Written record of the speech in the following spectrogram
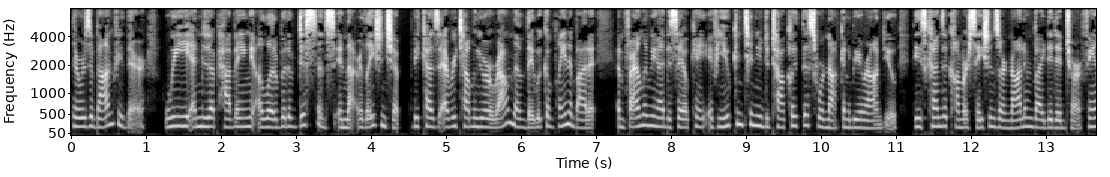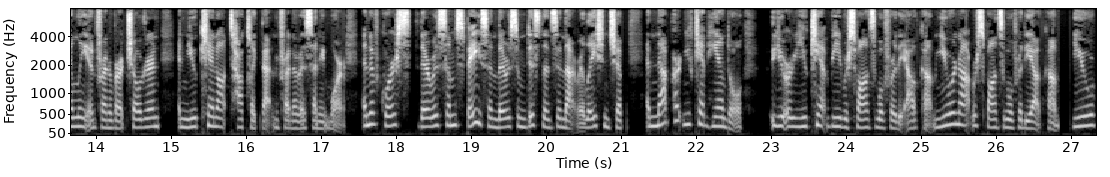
there was a boundary there. We ended up having a little bit of distance in that relationship because every time we were around them, they would complain about it. And finally we had to say, okay, if you continue to talk like this, we're not going to be around you. These kinds of conversations are not invited into our family in front of our children. And you cannot talk like that in front of us anymore. And of course, there was some space and there was some distance in that relationship. And that part you can't handle you, or you can't be responsible for the outcome. You are not responsible for the outcome. You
